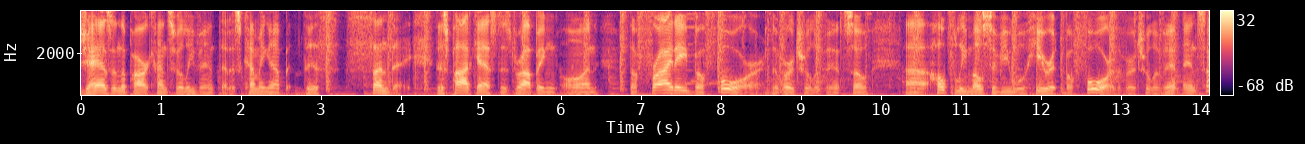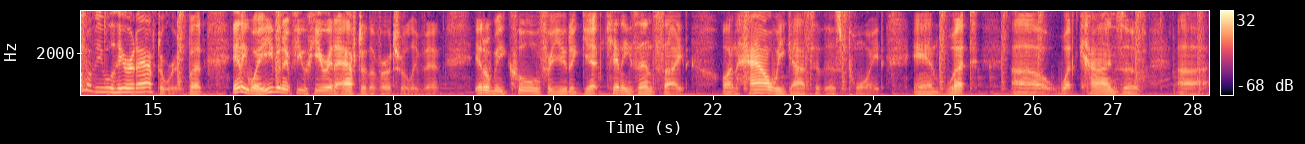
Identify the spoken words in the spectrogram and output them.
Jazz in the Park Huntsville event that is coming up this Sunday. This podcast is dropping on the Friday before the virtual event, so uh, hopefully most of you will hear it before the virtual event, and some of you will hear it afterward. But anyway, even if you hear it after the virtual event, it'll be cool for you to get Kenny's insight on how we got to this point and what uh, what kinds of uh,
